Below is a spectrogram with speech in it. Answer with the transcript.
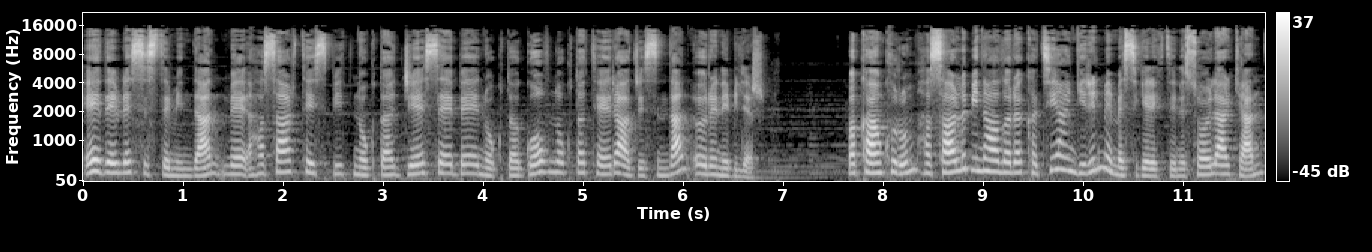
e-Devlet sisteminden ve hasartespit.csb.gov.tr adresinden öğrenebilir. Bakan kurum hasarlı binalara katiyen girilmemesi gerektiğini söylerken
